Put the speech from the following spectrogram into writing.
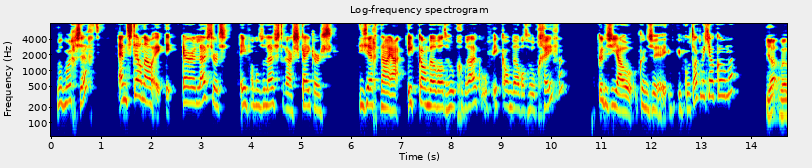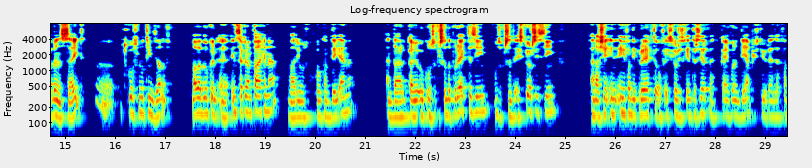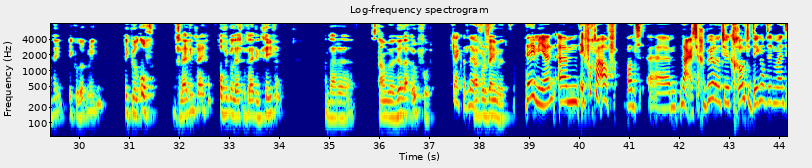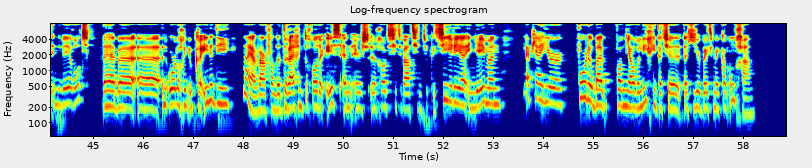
Wat mooi gezegd. En stel nou, er luistert een van onze luisteraars, kijkers, die zegt, nou ja, ik kan wel wat hulp gebruiken of ik kan wel wat hulp geven. Kunnen ze, jou, kunnen ze in contact met jou komen? Ja, we hebben een site, uh, Toekomst 010 zelf. Maar we hebben ook een eh, Instagram pagina waar je ons gewoon kan DM'en. En daar kan je ook onze verschillende projecten zien, onze verschillende excursies zien. En als je in een van die projecten of excursies geïnteresseerd bent, kan je gewoon een DM'tje sturen en zeggen van, hé, hey, ik wil ook meedoen. Ik wil of begeleiding krijgen, of ik wil juist begeleiding geven. En daar eh, staan we heel erg open voor. Kijk, wat leuk. Daarvoor zijn we. Damien, ehm, ik vroeg me af, want ehm, nou, ja, er gebeuren natuurlijk grote dingen op dit moment in de wereld. We hebben eh, een oorlog in Oekraïne die, nou ja, waarvan de dreiging toch wel er is. En er is een grote situatie natuurlijk in Syrië, in Jemen. Heb jij hier voordeel bij van jouw religie dat je, dat je hier beter mee kan omgaan?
